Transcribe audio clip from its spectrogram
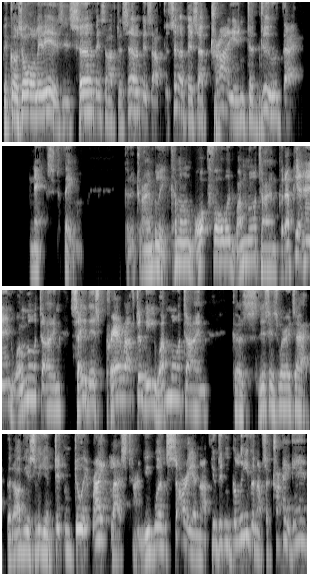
Because all it is is service after service after service of trying to do that next thing. Got to try and believe. Come on, walk forward one more time. Put up your hand one more time. Say this prayer after me one more time, because this is where it's at. But obviously, you didn't do it right last time. You weren't sorry enough. You didn't believe enough. So try again.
